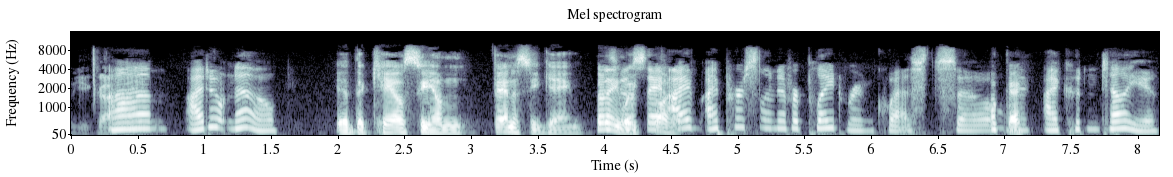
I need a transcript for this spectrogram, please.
You got. Um, I don't know. Yeah, the Chaosium fantasy game. But I anyway, gonna say. I, I personally never played RuneQuest, so Okay. I, I couldn't tell you.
